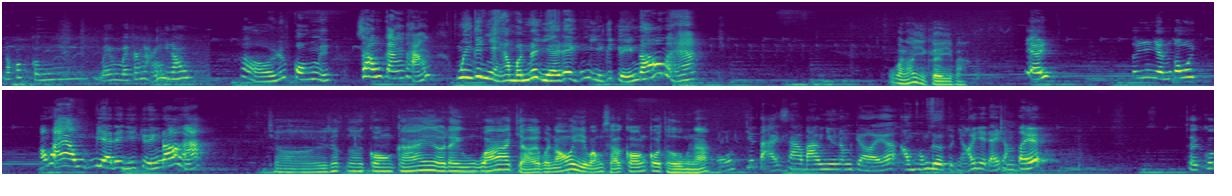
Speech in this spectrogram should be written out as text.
Đâu có cần mẹ mẹ căng thẳng gì đâu. Trời đất con này Sao không căng thẳng? Nguyên cái nhà mình nó về đây cũng vì cái chuyện đó mà. Bà nói gì kỳ bà nhìn tôi. Không phải ông cũng về đây vì chuyện đó hả? Trời đất ơi con cái ở đây quá trời bà nói gì bà không sợ con coi thường mình hả? Ủa chứ tại sao bao nhiêu năm trời á Ông không đưa tụi nhỏ về đây thăm tiếp Sao có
